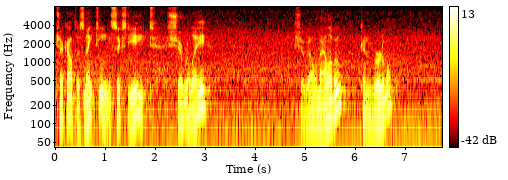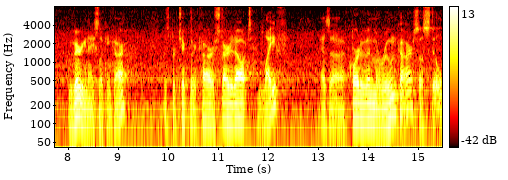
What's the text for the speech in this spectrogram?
Check out this 1968 Chevrolet Chevelle Malibu convertible. Very nice looking car. This particular car started out life as a Cordovan maroon car, so still,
